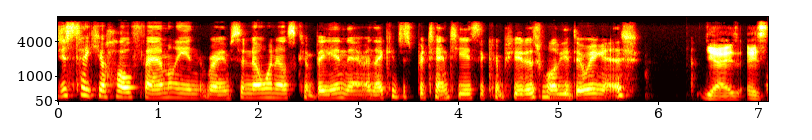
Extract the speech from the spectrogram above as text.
just take your whole family in the room so no one else can be in there and they can just pretend to use the computers while you're doing it. Yeah, it's, it's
